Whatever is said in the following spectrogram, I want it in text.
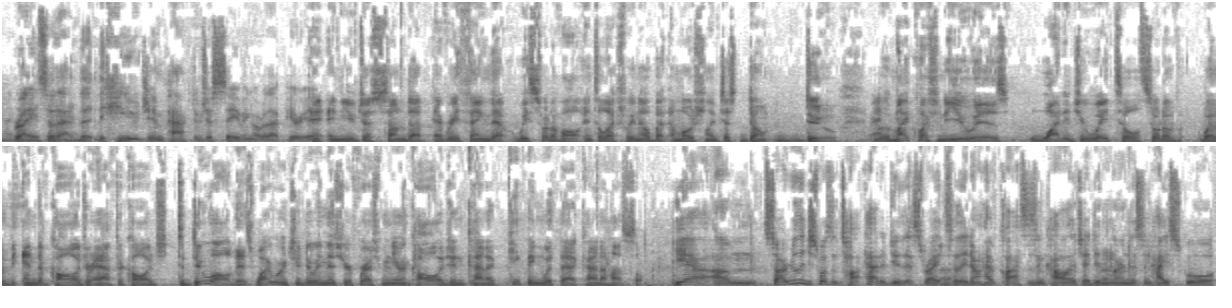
Right, Right, so that the, the huge impact of just saving over that period. And, and you just summed up everything that we sort of all intellectually know, but emotionally just don't do. Right. My question to you is, why did you wait till sort of whether the end of college or after college to do all this? Why weren't you doing this your freshman year in college and kind of keeping with that kind of hustle? Yeah, um, so I really just wasn't taught how to do this, right? so they don't have classes in college. I didn't Right. learn this in high school.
